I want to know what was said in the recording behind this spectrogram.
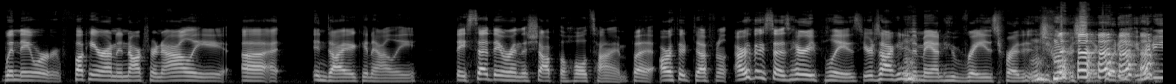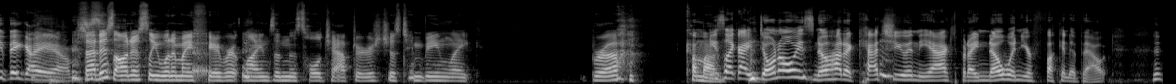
when they were fucking around in Knockturn Alley, uh, in Diagon Alley. They said they were in the shop the whole time, but Arthur definitely. Arthur says, "Harry, please, you're talking to the man who raised Fred and George. Like, what do you, who do you think I am?" That is honestly one of my favorite lines in this whole chapter. Is just him being like, "Bruh." Come on. He's like, I don't always know how to catch you in the act, but I know when you're fucking about.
